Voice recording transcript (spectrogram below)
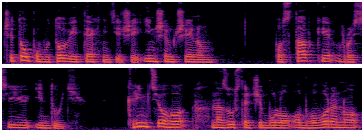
Чи то в побутовій техніці, чи іншим чином, поставки в Росію йдуть. Крім цього, на зустрічі було обговорено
